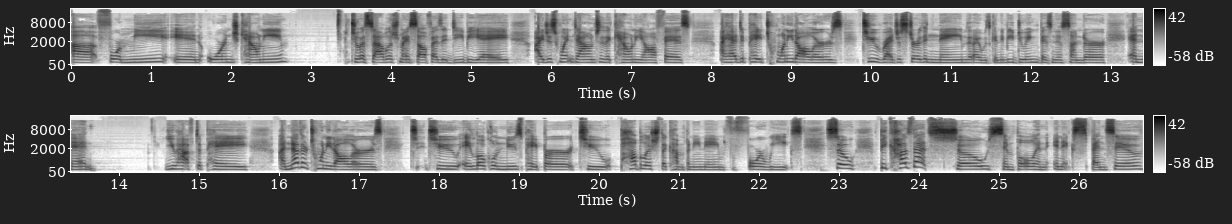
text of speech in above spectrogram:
uh, for me in Orange County to establish myself as a DBA, I just went down to the county office. I had to pay $20 to register the name that I was going to be doing business under. And then you have to pay another $20 to, to, a local newspaper to publish the company name for four weeks. So, because that's so simple and inexpensive,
